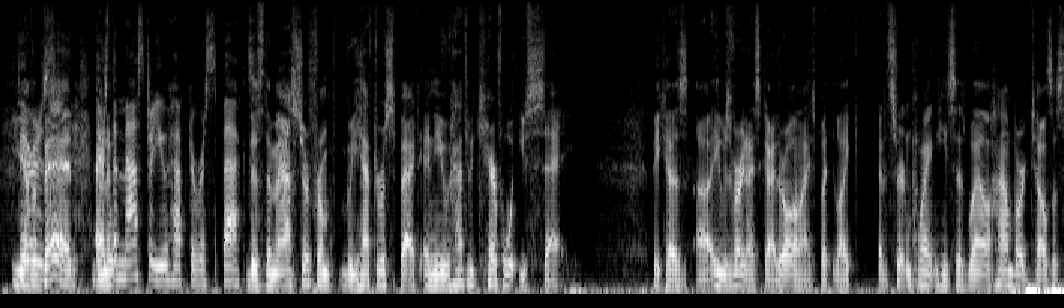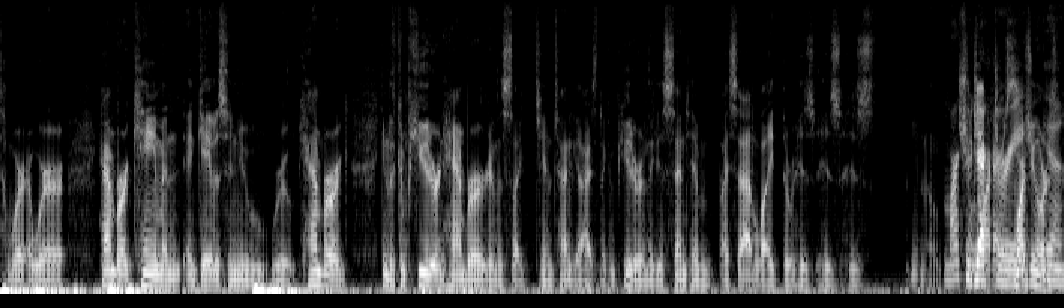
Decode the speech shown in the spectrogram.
You have a There's- bed, There's and the master you have to respect. there's the master from you have to respect, and you have to be careful what you say. Because uh, he was a very nice guy. They're all nice, but like at a certain point, he says, "Well, Hamburg tells us where, where Hamburg came and, and gave us a new route. Hamburg, you know, the computer in Hamburg, and there's like you know, ten guys in the computer, and they just send him by satellite the, his his his you know Marching Trajectory. orders. marching orders.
